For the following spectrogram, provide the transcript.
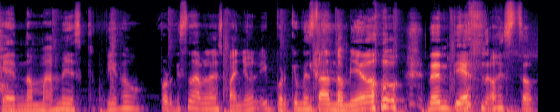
que no mames, ¿qué pido? ¿Por qué están hablando español? ¿Y por qué me está dando miedo? no entiendo esto.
